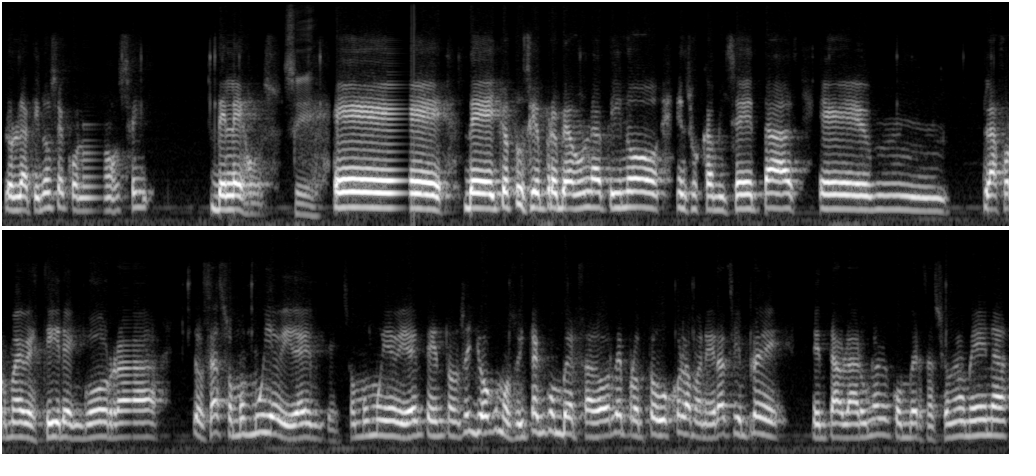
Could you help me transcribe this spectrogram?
los latinos se conocen de lejos. Sí. Eh, de hecho, tú siempre ves a un latino en sus camisetas, eh, la forma de vestir, en gorra. O sea, somos muy evidentes, somos muy evidentes. Entonces yo, como soy tan conversador, de pronto busco la manera siempre de, entablar una conversación amena,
